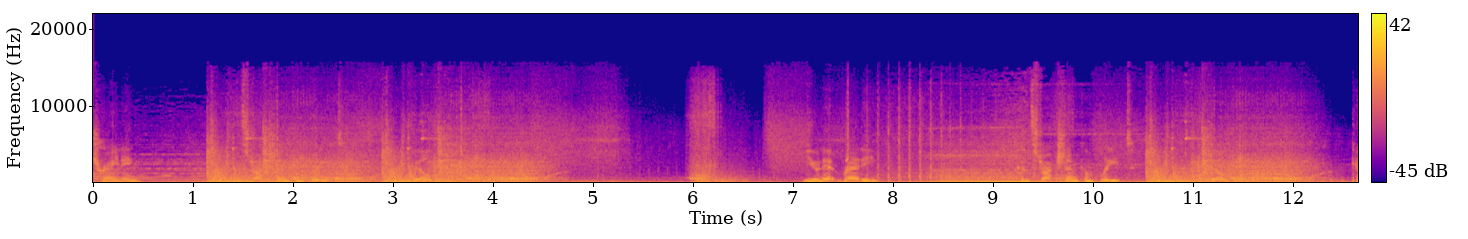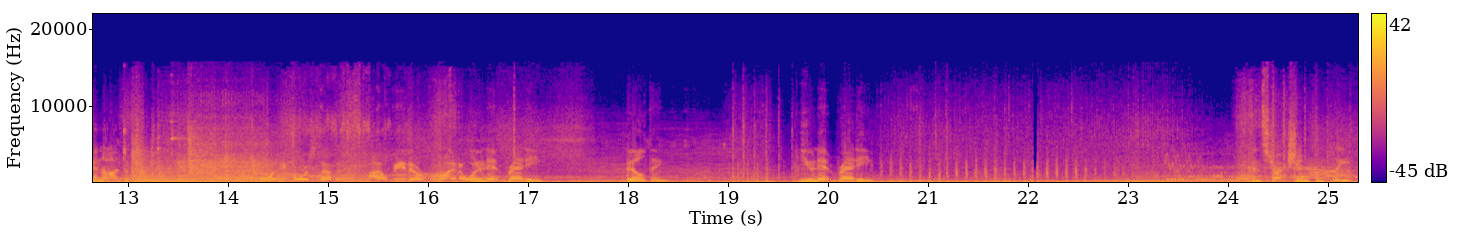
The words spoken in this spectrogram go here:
Training. Construction complete. Building. Unit ready. Construction complete. Building. Cannot deploy here. 24-7. I'll be there right away. Unit ready. Building. Unit ready. Construction complete.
